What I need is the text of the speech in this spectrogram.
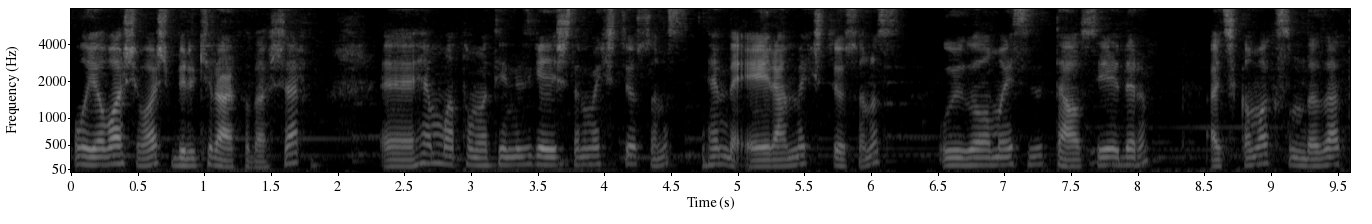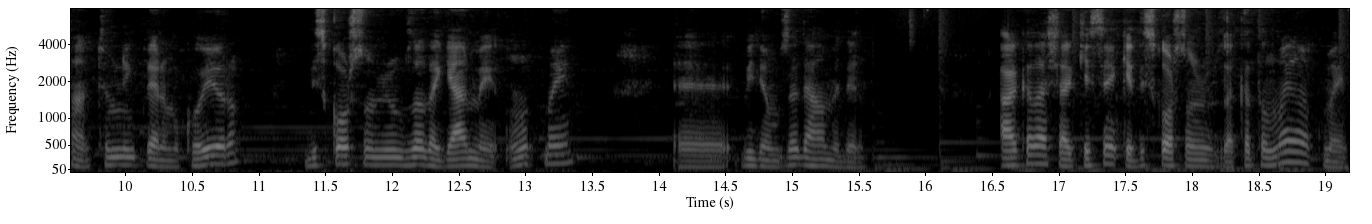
O yavaş yavaş birikir arkadaşlar. Ee, hem matematiğinizi geliştirmek istiyorsanız hem de eğlenmek istiyorsanız uygulamayı size tavsiye ederim. Açıklama kısmında zaten tüm linklerimi koyuyorum. Discord sunucumuza da gelmeyi unutmayın. Ee, videomuza devam edelim. Arkadaşlar kesinlikle Discord sunucumuza katılmayı unutmayın.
